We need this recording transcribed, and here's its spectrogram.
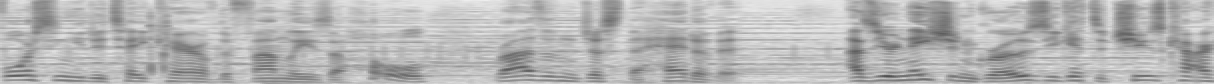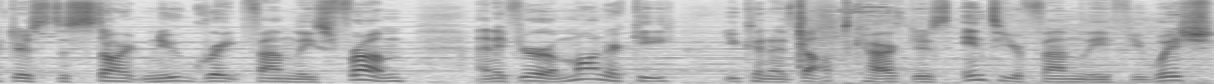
forcing you to take care of the family as a whole rather than just the head of it. As your nation grows, you get to choose characters to start new great families from, and if you're a monarchy, you can adopt characters into your family if you wish,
